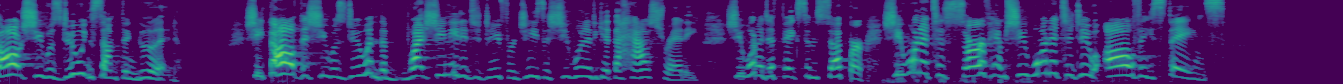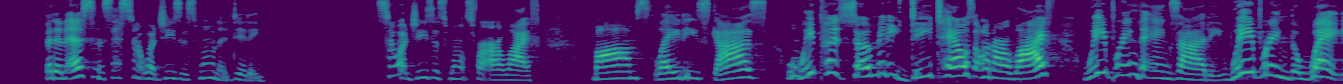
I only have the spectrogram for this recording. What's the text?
thought she was doing something good. She thought that she was doing the, what she needed to do for Jesus. She wanted to get the house ready. She wanted to fix him supper. She wanted to serve him. She wanted to do all these things. But in essence, that's not what Jesus wanted, did he? It's not what Jesus wants for our life moms, ladies, guys, when we put so many details on our life, we bring the anxiety, we bring the weight,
